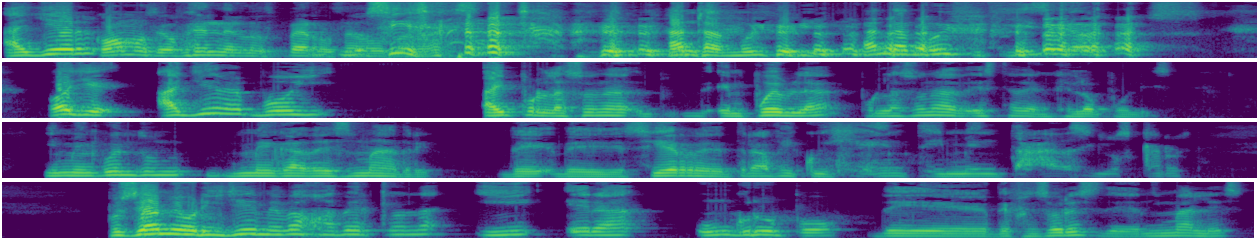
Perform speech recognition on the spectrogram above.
Ayer. ¿Cómo se ofenden los perros? No, sí, andan muy, andan muy. Oye, ayer voy ahí por la zona, en Puebla, por la zona esta de Angelópolis, y me encuentro un mega desmadre de, de cierre de tráfico y gente y mentadas y los carros. Pues ya me orillé, me bajo a ver qué onda, y era un grupo de defensores de animales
